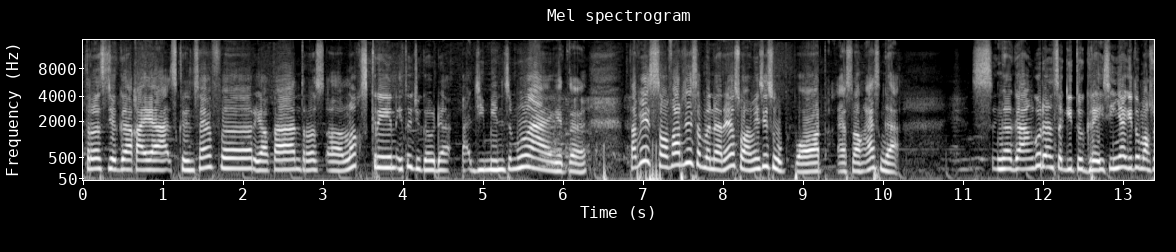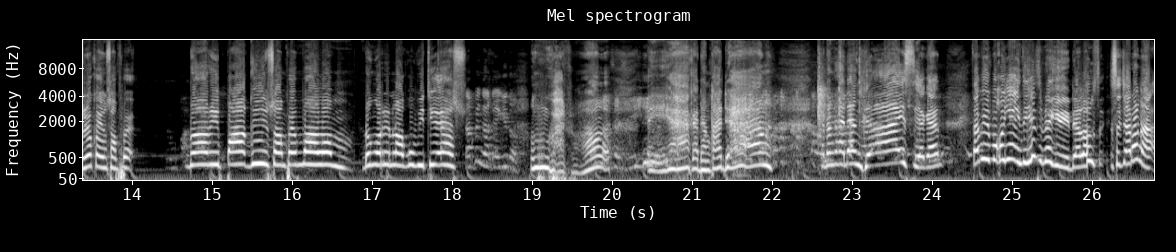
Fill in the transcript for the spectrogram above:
Terus juga kayak screensaver ya kan, terus uh, lock screen itu juga udah Pak Jimin semua gitu. Tapi so far sih sebenarnya suami sih support as long as nggak s- nggak ganggu dan segitu gracie-nya gitu. Maksudnya kayak sampai dari pagi sampai malam dengerin lagu BTS. Tapi nggak kayak gitu. Enggak dong. Iya, kadang-kadang. Kadang-kadang guys, ya kan. Tapi pokoknya intinya sebenarnya gini, dalam secara nggak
